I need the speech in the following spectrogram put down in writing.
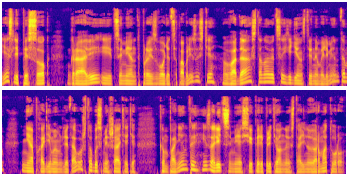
Если песок, гравий и цемент производятся поблизости, вода становится единственным элементом, необходимым для того, чтобы смешать эти компоненты и залить смесью переплетенную стальную арматуру,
